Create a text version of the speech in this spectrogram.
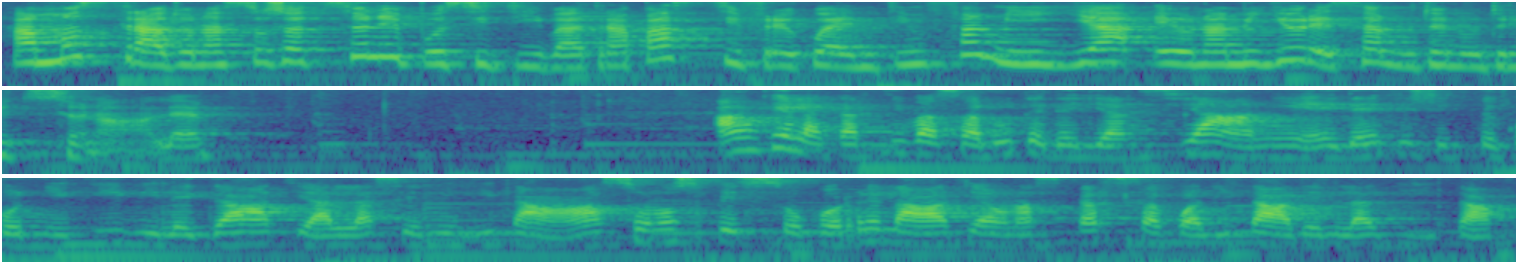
ha mostrato un'associazione positiva tra pasti frequenti in famiglia e una migliore salute nutrizionale. Anche la cattiva salute degli anziani e i deficit cognitivi legati alla senilità sono spesso correlati a una scarsa qualità della vita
